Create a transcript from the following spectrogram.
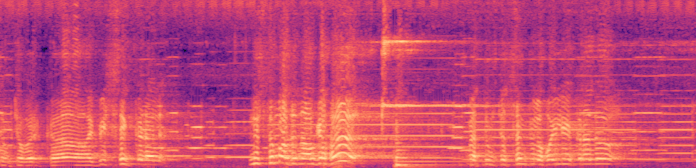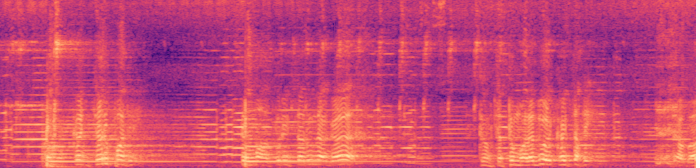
तुमच्यावर काय बी संकट आलं. नुसतं माझं नाव घ्या ह. मी तुमच्या संकुल होईल इकडं कंचर पदे ते माधुरी तरुण ग तुमचं तुम्हाला ओळखायचं आहे बाबा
